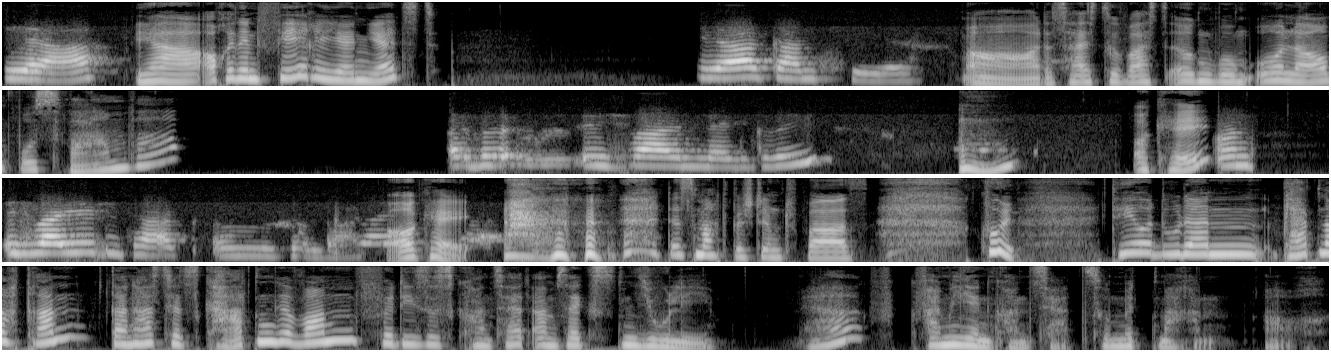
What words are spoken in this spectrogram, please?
ja, Ja, auch in den Ferien jetzt? ja, ganz viel. Ah, das heißt, du warst irgendwo im Urlaub, wo es warm war? Also ich war in Legris Mhm. Okay. und ich war jeden Tag im Schwimmbad. Okay. Das macht bestimmt Spaß. Cool. Theo, du dann bleib noch dran. Dann hast du jetzt Karten gewonnen für dieses Konzert am 6. Juli. Ja, Familienkonzert zum Mitmachen auch.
